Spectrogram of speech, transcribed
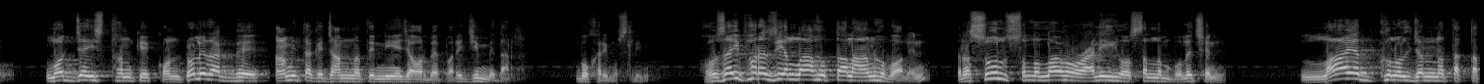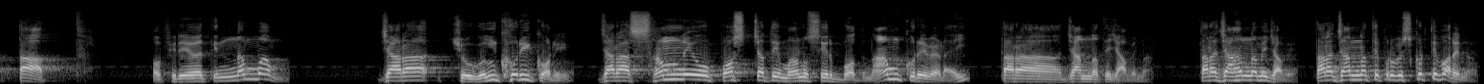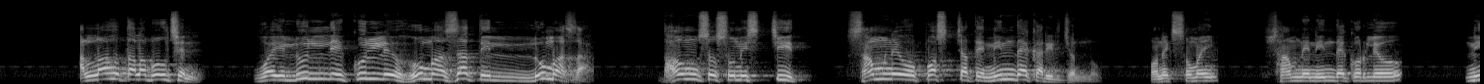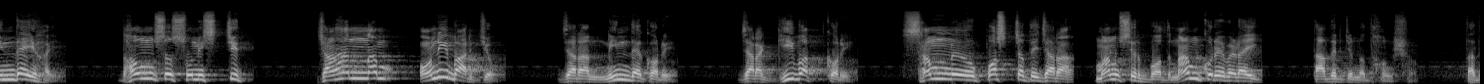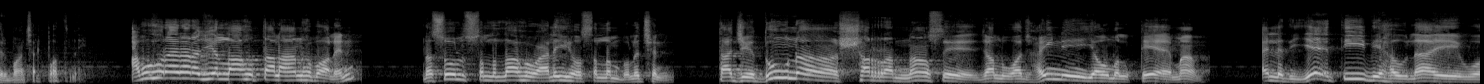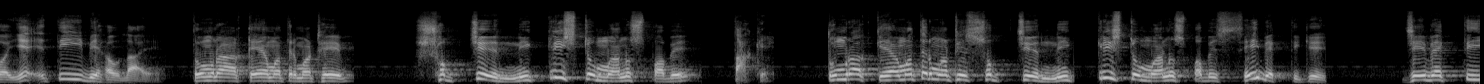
লজ্জা স্থানকে কন্ট্রোলে রাখবে, আমি তাকে জান্নাতে নিয়ে যাওয়ার ব্যাপারে জিম্মেদার। বোখারি, মুসলিম। হোজাই ফরাজি আল্লাহ তালাহ বলেন রসুল সাল আলী ওসাল্লাম বলেছেন লায়াদুল জান্নাতা কাত্তাত। যারা চগলখড়ি করে, যারা সামনে ও পশ্চাতে মানুষের বদনাম করে বেড়ায়, তারা জান্নাতে যাবে না। তারা জাহান নামে যাবে। তারা জান্নাতে প্রবেশ করতে পারে না। আল্লাহ তালা বলছেন ধ্বংস সুনিশ্চিত। সামনে ও পশ্চাতে নিন্দাকারীর জন্য। অনেক সময় সামনে নিন্দা করলেও নিন্দাই হয়। ধ্বংস সুনিশ্চিত, জাহান্নাম অনিবার্য। যারা নিন্দা করে, যারা গিবাত করে, সামনে ও পশ্চাতে যারা মানুষের বদনাম করে বেড়ায়, তাদের জন্য ধ্বংস, তাদের বাঁচার পথ নেই। আবু হরাইরা আল্লাহ তালাহ বলেন, রসুল সাল্লাহ আলী ওসাল্লাম বলেছেন তাজে দুনা সার্রা নাসে জাল ওয়াজহাইনে ইয়াউমাল কিয়ামা আল্লাযী ইয়াতি বিহাউলায়ে ওয়া ইয়াতি বিহাউলায়ে তোমরা কেয়ামতের মাঠে সবচেয়ে নিকৃষ্ট মানুষ পাবে তাকে। তোমরা কেয়ামতের মাঠে সবচেয়ে নিকৃষ্ট মানুষ পাবে সেই ব্যক্তিকে। যে ব্যক্তি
